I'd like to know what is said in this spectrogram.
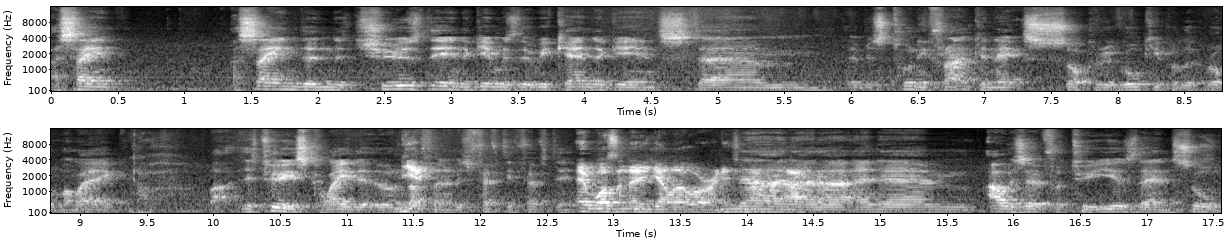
I signed, I signed on the Tuesday, and the game was the weekend against. Um, it was Tony Frank, an ex-Socceroo goalkeeper, that broke my leg. But the two us collided. There was Yeah. nothing. It was 50-50. It wasn't a yellow or anything. Nah, like nah, that. nah. And um, I was out for two years then. So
